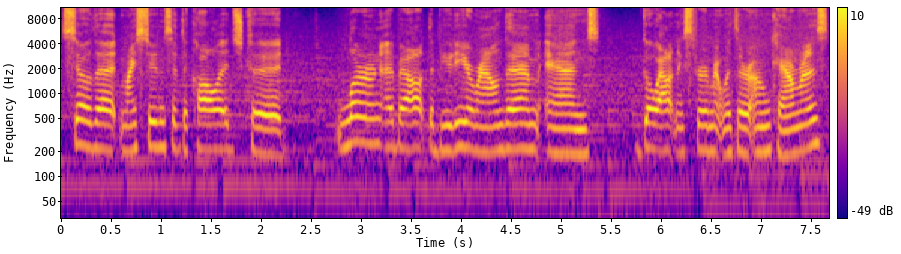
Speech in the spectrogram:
so that my students at the college could learn about the beauty around them and go out and experiment with their own cameras.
